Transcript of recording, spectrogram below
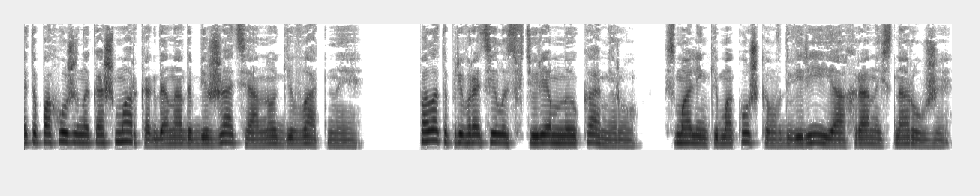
Это похоже на кошмар, когда надо бежать, а ноги ватные. Палата превратилась в тюремную камеру с маленьким окошком в двери и охраной снаружи.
